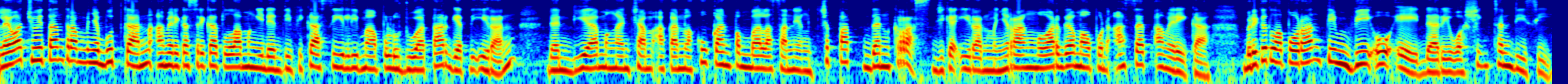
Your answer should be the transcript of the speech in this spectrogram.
Lewat cuitan Trump menyebutkan Amerika Serikat telah mengidentifikasi 52 target di Iran dan dia mengancam akan melakukan pembalasan yang cepat dan keras jika Iran menyerang warga maupun aset Amerika. Berikut laporan tim VOA dari Washington DC.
